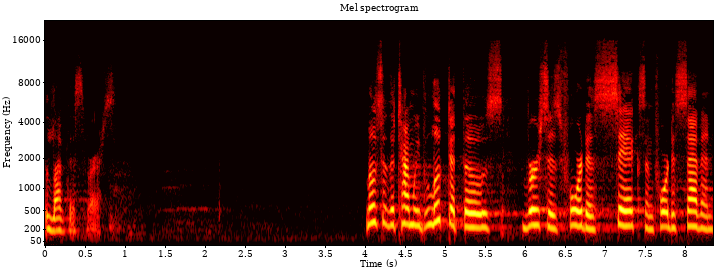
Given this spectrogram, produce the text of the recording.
I love this verse. Most of the time we've looked at those verses 4 to 6 and 4 to 7,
